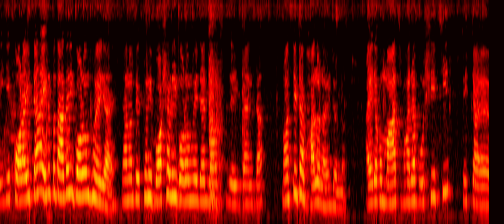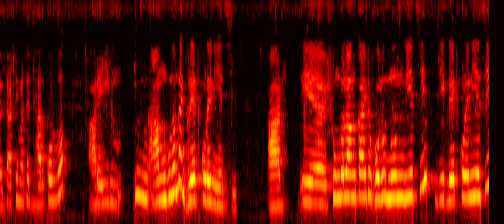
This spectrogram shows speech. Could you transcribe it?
এই যে কড়াইটা, এটা তো তাড়াতাড়ি গরম হয়ে যায়। জানো তো, একটুখানি বসালেই গরম হয়ে যায় নন এই প্যানটা। ননস্টিকটা ভালো না ওই জন্য। আর এই দেখো মাছ ভাজা বসিয়েছি, এই চা- চারটে মাছের ঝাল করব। আর এই আমগুলো না গ্রেট করে নিয়েছি। আর শুকনো লঙ্কা, একটু হলুদ নুন দিয়েছি, দিয়ে গ্রেট করে নিয়েছি।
